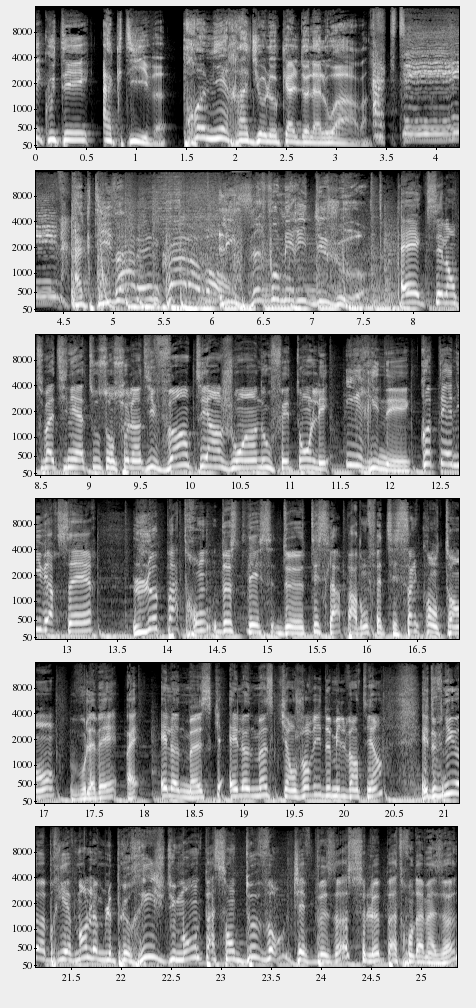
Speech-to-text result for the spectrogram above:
Vous écoutez Active, première radio locale de la Loire. Active. Active, les infos mérites du jour. Excellente matinée à tous. En ce lundi 21 juin, nous fêtons les Irinés. Côté anniversaire, le patron de Tesla, pardon, fête ses 50 ans. Vous l'avez, ouais, Elon Musk. Elon Musk qui en janvier 2021 est devenu euh, brièvement l'homme le plus riche du monde, passant devant Jeff Bezos, le patron d'Amazon.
